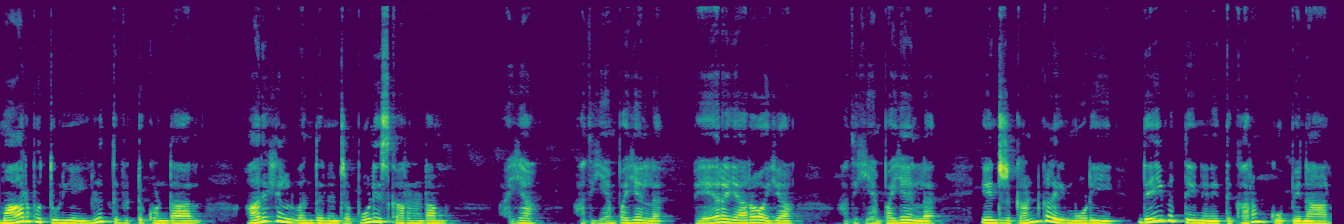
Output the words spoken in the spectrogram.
மார்பு துணியை இழுத்து விட்டு கொண்டால் அருகில் வந்து நின்ற போலீஸ்காரனிடம் ஐயா அது என் பையன் இல்லை வேற யாரோ ஐயா அது என் பையன் இல்லை என்று கண்களை மூடி தெய்வத்தை நினைத்து கரம் கூப்பினாள்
